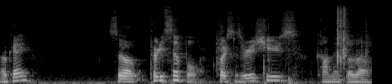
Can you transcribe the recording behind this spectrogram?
Okay, so pretty simple. Questions or issues, comment below.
